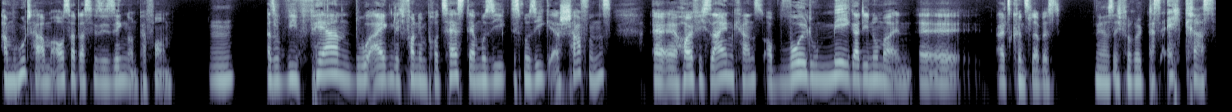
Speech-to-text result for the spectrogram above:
am Hut haben, außer dass sie sie singen und performen. Mhm also wie fern du eigentlich von dem Prozess der Musik, des Musikerschaffens äh, äh, häufig sein kannst, obwohl du mega die Nummer in, äh, als Künstler bist. Ja, ist echt verrückt. Das ist echt krass.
